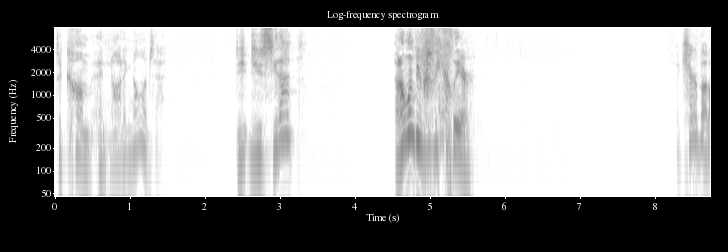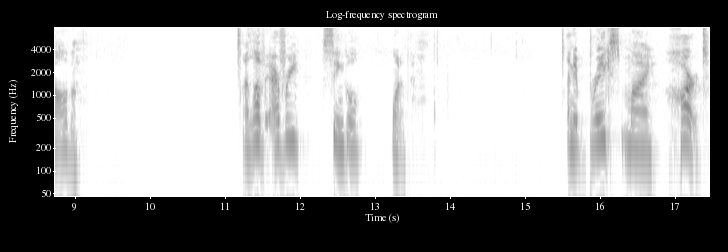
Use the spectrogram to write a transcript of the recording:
to come and not acknowledge that. Do you, do you see that? And I want to be really clear. I care about all of them. I love every single one of them. And it breaks my heart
